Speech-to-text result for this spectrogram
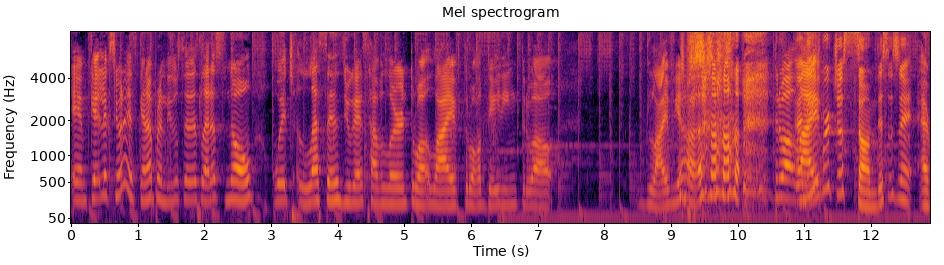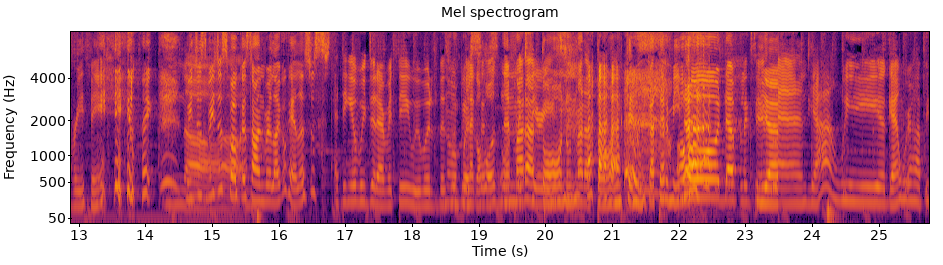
Em, ¿Qué lecciones que han aprendido ustedes? Let us know which lessons you guys have learned throughout life, throughout dating, throughout life, yeah. throughout And these life. were just some. This isn't everything. like we just we just focused on. We're like, okay, let's just I think if we did everything, we would. This No, would be pues like a whole un Netflix maratón, series. un maratón que nunca termina. Oh, Netflix series. Yeah. And yeah, we again we're happy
